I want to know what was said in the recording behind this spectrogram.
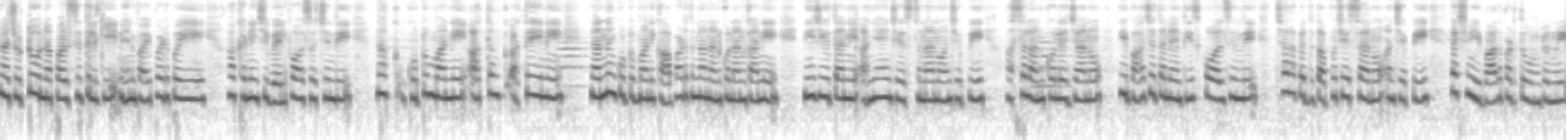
నా చుట్టూ ఉన్న పరిస్థితులకి నేను భయపడిపోయి అక్కడి నుంచి వెళ్ళిపోవాల్సి వచ్చింది నా కుటుంబాన్ని అత్త అత్తయ్యని నందన్ కుటుంబాన్ని కాపాడుతున్నాను అనుకున్నాను. కానీ నీ జీవితాన్ని అన్యాయం చేస్తున్నాను అని చెప్పి అస్సలు అనుకోలేదు జాను. నీ బాధ్యత నేను తీసుకోవాల్సింది. చాలా పెద్ద తప్పు చేశాను అని చెప్పి లక్ష్మి బాధపడుతూ ఉంటుంది.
